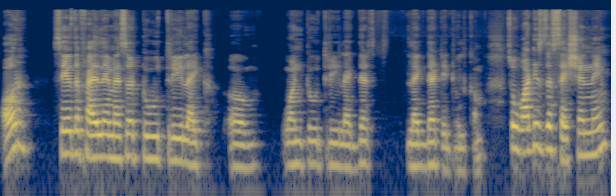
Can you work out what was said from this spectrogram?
or save the file name as a 2 3 like um, 1 2 3 like that like that it will come. So what is the session name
